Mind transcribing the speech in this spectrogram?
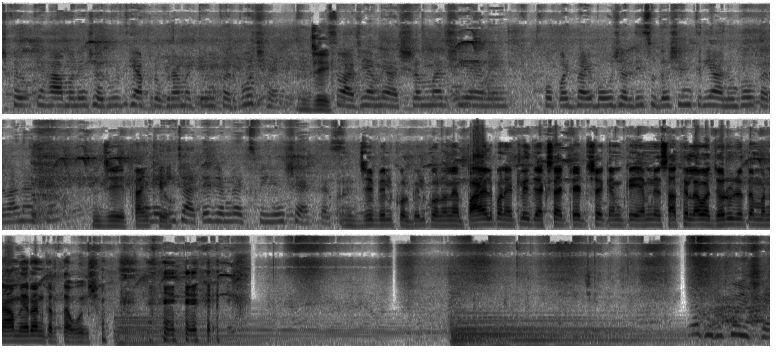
જ કહ્યું કે હા મને જરૂરથી આ પ્રોગ્રામ અટેન્ડ કરવો છે. જી. તો આજે અમે આશ્રમમાં છીએ અને પોપટભાઈ બહુ જલ્દી સુદર્શન ક્રિયા અનુભવ કરવાના છે. જી થેન્ક યુ જાતે જ એમનો એક્સપિરિયન્સ શેર કરશે. જી બિલકુલ બિલકુલ. અને પાયલ પણ એટલી જ એક્સાઇટેડ છે કેમ કે એમને સાથે લાવવા જરૂર તો મને આમ હેરાન કરતા હોય છે. ગુરુકુલ છે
